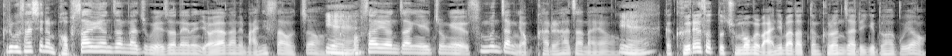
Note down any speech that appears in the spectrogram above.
그리고 사실은 법사위원장 가지고 예전에는 여야 간에 많이 싸웠죠. 예. 그러니까 법사위원장이 일종의 수문장 역할을 하잖아요. 예. 그러니까 그래서 또 주목을 많이 받았던 그런 자리이기도 하고요.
